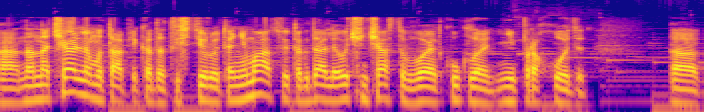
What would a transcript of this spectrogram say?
а, на начальном этапе, когда тестируют анимацию и так далее, очень часто бывает кукла не проходит. А,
